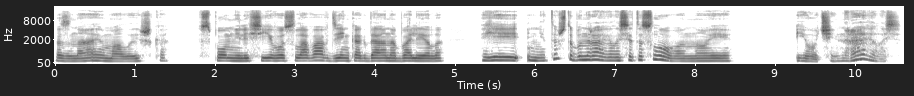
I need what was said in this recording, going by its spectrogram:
«Знаю, малышка». Вспомнились его слова в день, когда она болела. Ей не то чтобы нравилось это слово, но и... и очень нравилось.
